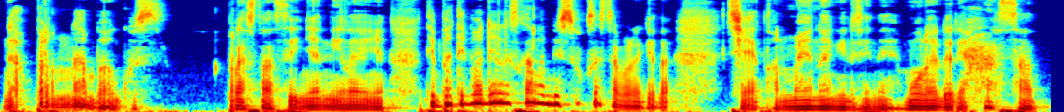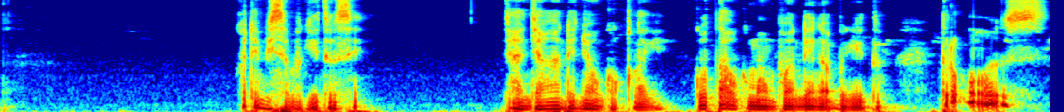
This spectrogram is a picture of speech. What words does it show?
nggak pernah bagus prestasinya nilainya. Tiba-tiba dia sekarang lebih sukses daripada kita. Setan main lagi di sini mulai dari hasad. Kok dia bisa begitu sih? Jangan-jangan dia nyogok lagi. Ku tahu kemampuan dia nggak begitu. Terus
